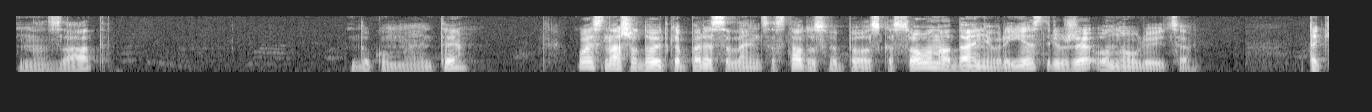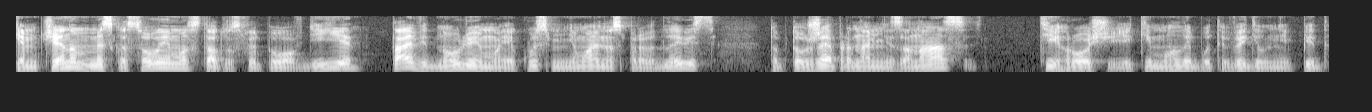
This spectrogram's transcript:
Назад. Документи. Ось наша довідка переселенця. Статус ВПО скасовано, дані в реєстрі вже оновлюються. Таким чином, ми скасовуємо статус ВПО в дії та відновлюємо якусь мінімальну справедливість, тобто, вже принаймні за нас ті гроші, які могли бути виділені під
